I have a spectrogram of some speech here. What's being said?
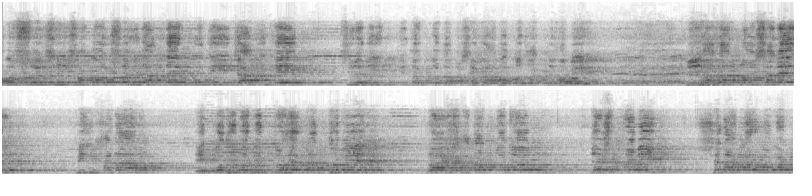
অবশ্যই সেই সকল শহীদানদের প্রতি জাতিকে চিরদিন কৃতজ্ঞতা হিসেবে আবদ্ধ থাকতে হবে। দুই হাজার নয় সালের পিলখানার এই কথিত বিদ্রোহের মাধ্যমে প্রায় সাতান্ন জন দেশপ্রেমিক সেনা কর্মকর্তাকে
